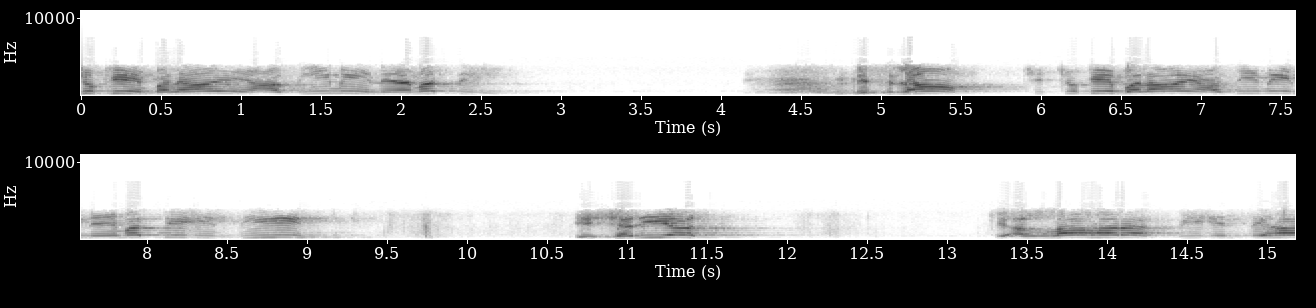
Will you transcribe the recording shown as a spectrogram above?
چکے بلائیں عظیمی نعمت دی۔ اسلام چکے بلائیں عظیمی نعمت دی دین یہ شریعت کہ اللہ را بھی انتہا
